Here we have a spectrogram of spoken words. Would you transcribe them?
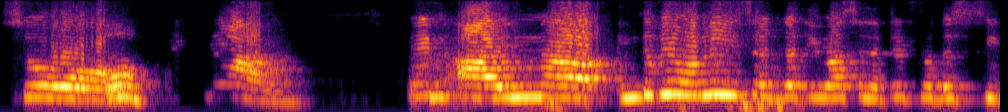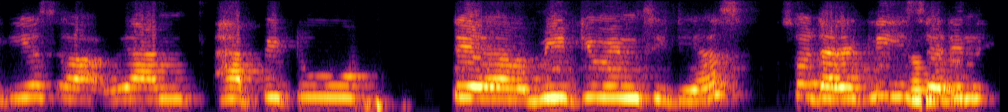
so oh. yeah. In, uh, in uh, interview only he said that you are selected for the cts uh, i'm happy to they uh, meet you in CTS. So directly he said in the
